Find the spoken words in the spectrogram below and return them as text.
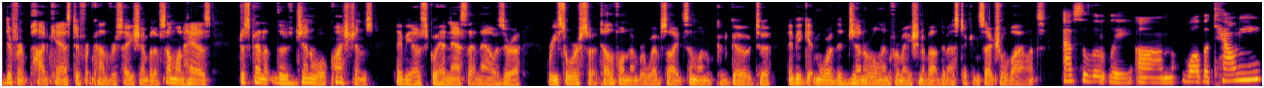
different podcast, different conversation. But if someone has just kind of those general questions, maybe I'll just go ahead and ask that now. Is there a resource, a telephone number, website someone could go to maybe get more of the general information about domestic and sexual violence? Absolutely. Um, well, the county's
